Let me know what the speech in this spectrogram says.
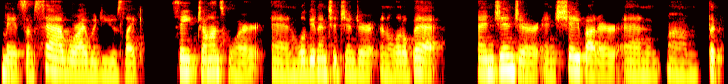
made some salve where I would use like St. John's wort, and we'll get into ginger in a little bit, and ginger and shea butter and um, the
